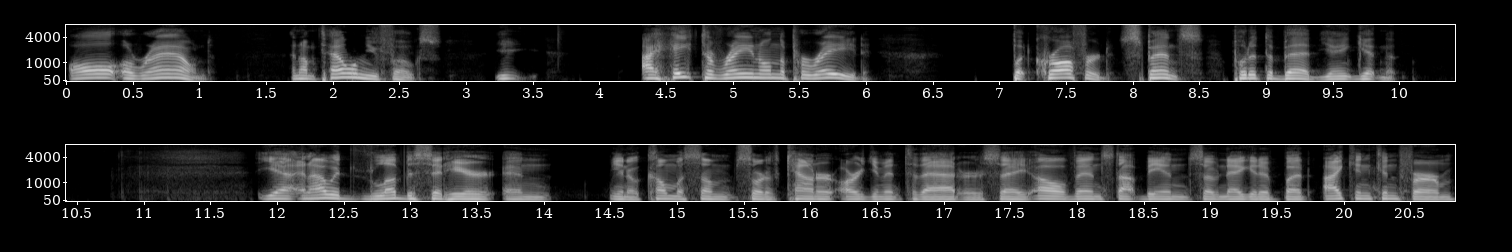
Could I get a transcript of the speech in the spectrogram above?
all around. And I'm telling you folks, you, I hate to rain on the parade, but Crawford, Spence, put it to bed. You ain't getting it. Yeah, and I would love to sit here and you know come with some sort of counter argument to that, or say, "Oh, Vin, stop being so negative." But I can confirm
